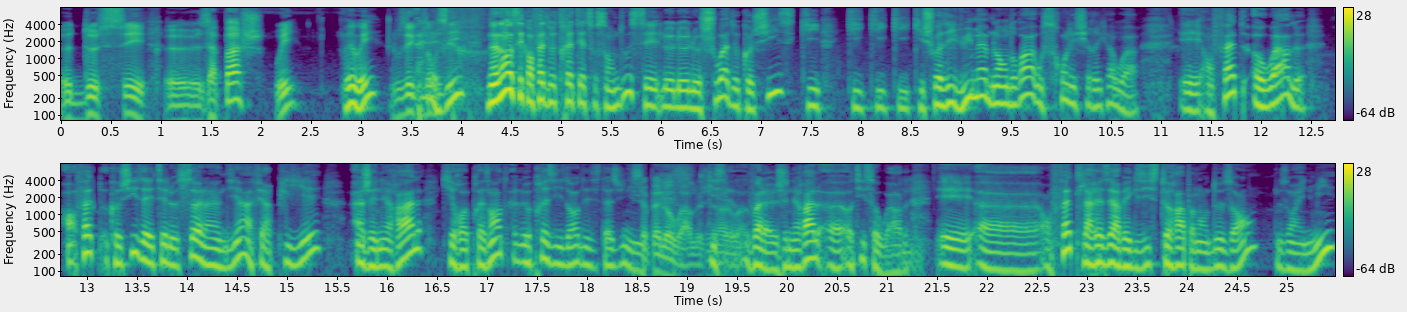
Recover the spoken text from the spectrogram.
de ces Apaches, oui, oui, oui. Vous Non, non, c'est qu'en fait, le traité de 72, c'est le, choix de Cochise qui, qui, qui, qui choisit lui-même l'endroit où seront les Chiricahua. Et en fait, Howard, en fait, Cochise a été le seul Indien à faire plier un général qui représente le président des États-Unis. Il s'appelle Howard, le général. Voilà, le général euh, Otis Howard. Mm. Et euh, en fait, la réserve existera pendant deux ans, deux ans et demi,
